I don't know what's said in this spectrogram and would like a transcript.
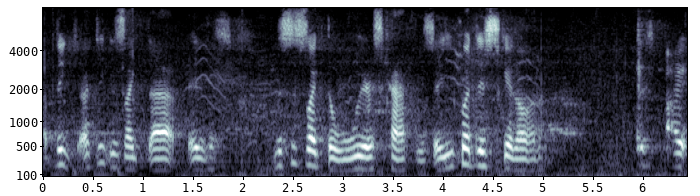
I think I think it's like that. It's, this is like the weirdest cactus. So you put this skin on. I,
